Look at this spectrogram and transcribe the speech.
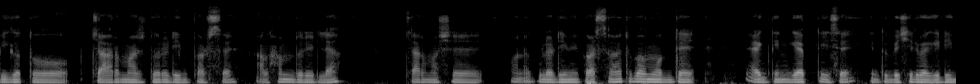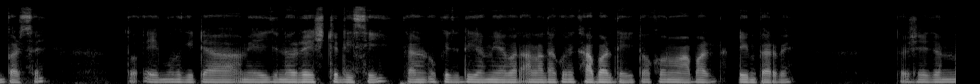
বিগত চার মাস ধরে ডিম পারছে, আলহামদুলিল্লাহ। চার মাসে অনেকগুলো ডিমই পারছে হয়তো বা মধ্যে একদিন গ্যাপ দিয়েছে, কিন্তু বেশিরভাগই ডিম পারছে। তো এই মুরগিটা আমি এই জন্য রেস্ট দিছি, কারণ ওকে যদি আমি আবার আলাদা করে খাবার দেই, তখনও আবার ডিম পারবে। তো সেই জন্য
